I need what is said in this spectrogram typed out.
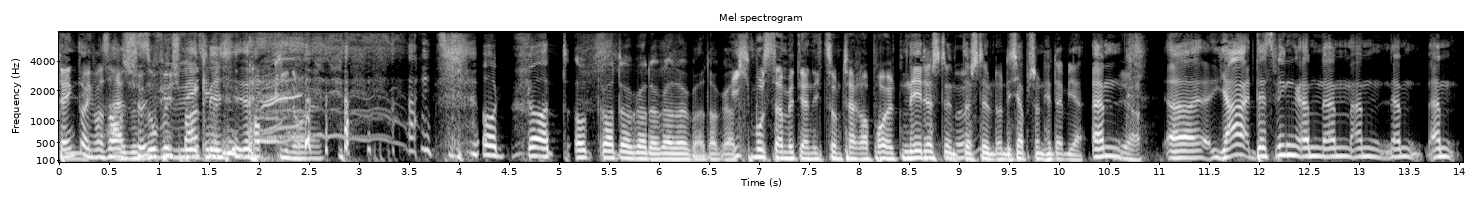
denkt euch was aus. Also Schön so viel Spaß mit beweglich. dem Kopfkino. Oh Gott, oh Gott, oh Gott, oh Gott, oh Gott, oh Gott. Ich muss damit ja nicht zum Therapeuten. Nee, das stimmt, Ne? das stimmt. Und ich habe schon hinter mir. Ähm, Ja. Äh, ja, deswegen, ähm, ähm, ähm,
